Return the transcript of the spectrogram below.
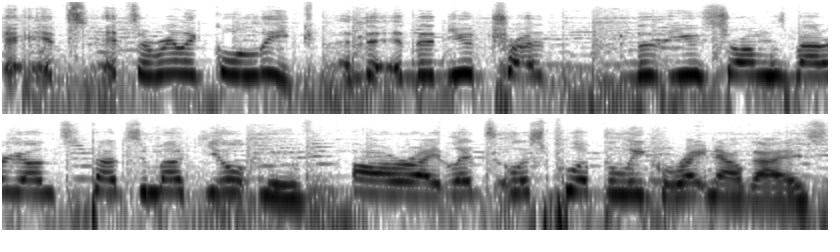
it's it's a really cool leak. The, the new tr- the new strongest battlegrounds Tatsumaki ult move. All right, let's let's pull up the leak right now, guys.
